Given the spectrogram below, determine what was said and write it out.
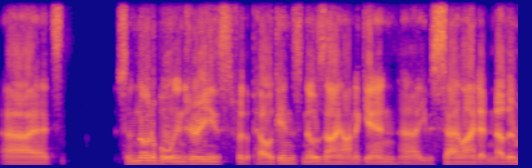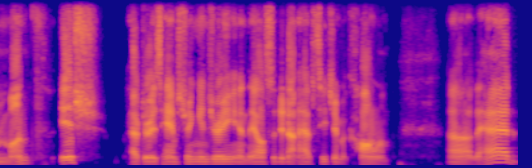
Uh, it's some notable injuries for the Pelicans. No Zion again. Uh, he was sidelined another month ish after his hamstring injury, and they also did not have CJ McCollum. Uh, they had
